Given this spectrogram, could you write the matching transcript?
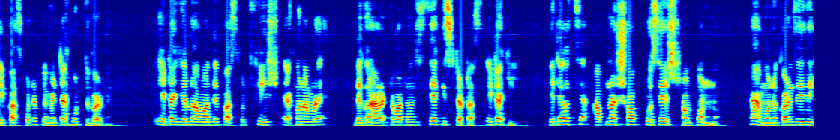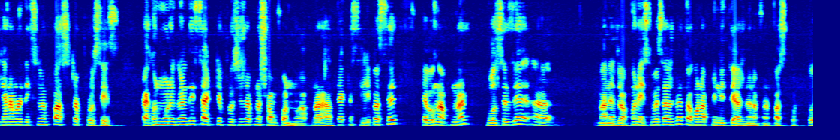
এই পাসপোর্টের পেমেন্টটা করতে পারবেন। এটা গেল আমাদের পাসপোর্ট ফিস। এখন আমরা দেখুন আরেকটা বাটন হচ্ছে চেক স্ট্যাটাস এটা কি? এটা হচ্ছে আপনার সব প্রসেস সম্পন্ন। হ্যাঁ মনে করেন যে এখানে আমরা দেখছিলাম পাঁচটা প্রসেস এখন মনে করেন যে চারটে প্রসেস আপনার সম্পন্ন। আপনার হাতে একটা স্লিপ আছে এবং আপনার বলছে যে মানে যখন এস এম এস আসবে তখন আপনি নিতে আসবেন আপনার পাসপোর্ট তো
